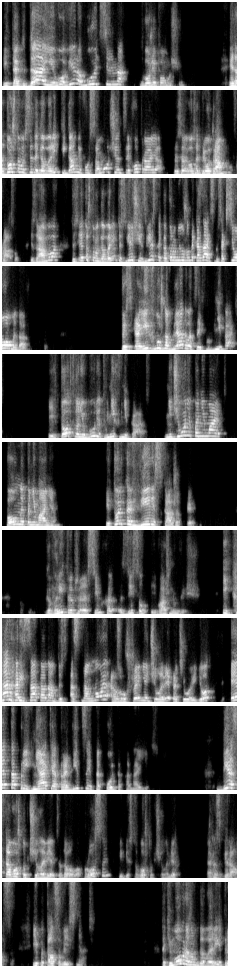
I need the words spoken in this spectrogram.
И тогда его вера будет сильна с Божьей помощью. Это то, что мы всегда говорим, кигами фурсамо чен црихот рая. То есть он, кстати, приводит Рамбову фразу из Рамбова. То есть это, что мы говорим, то есть вещи известные, которым не нужно доказательства, то есть аксиомы даже. То есть э, их нужно вглядываться, их вникать. И тот, кто не будет в них вникать, ничего не понимает, полное понимание. И только в вере скажет это. Говорит э, Симха здесь и важную вещь. И кар харисата адам, то есть основное разрушение человека, от чего идет, это принятие традиции такой, как она есть. Без того, чтобы человек задавал вопросы и без того, чтобы человек разбирался и пытался выяснять. Таким образом, говорит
